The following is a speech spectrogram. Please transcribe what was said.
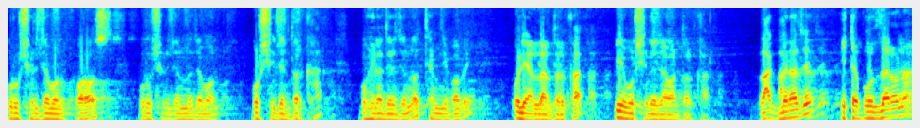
পুরুষের যেমন পরশ পুরুষের জন্য যেমন মসজিদের দরকার, মহিলাদের জন্য তেমনিভাবে অলি আল্লাহর দরকার, পীর মসজিদে যাওয়ার দরকার। লাগবে না যে এটা বলদারও না,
